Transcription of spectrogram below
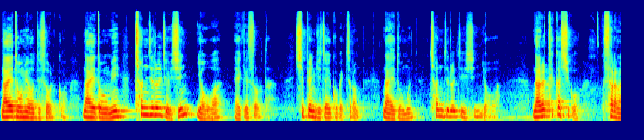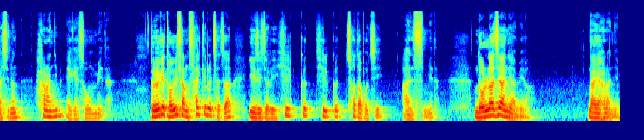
나의 도움이 어디서 올고 나의 도움이 천지를 지으신 여호와에게서로다. 시편 기자의 고백처럼 나의 도움은 천지를 지으신 여호와, 나를 택하시고 사랑하시는 하나님에게서 옵니다. 그러게 더 이상 살 길을 찾아 이리저리 힐끗 힐끗 쳐다보지 않습니다. 놀라지 아니하며 나의 하나님,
